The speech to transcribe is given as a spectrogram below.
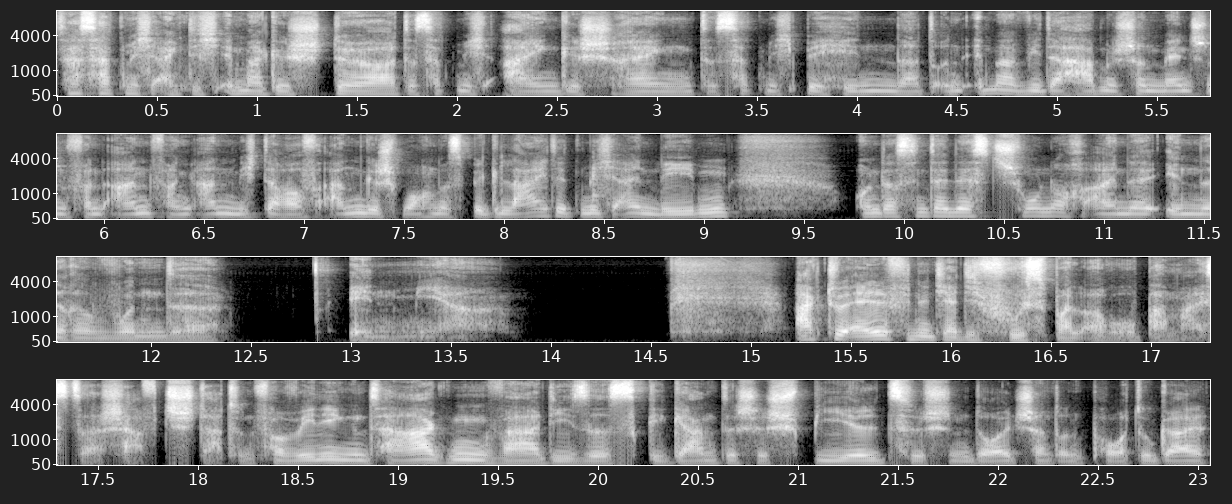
das hat mich eigentlich immer gestört, das hat mich eingeschränkt, das hat mich behindert. Und immer wieder haben schon Menschen von Anfang an mich darauf angesprochen, das begleitet mich ein Leben und das hinterlässt schon noch eine innere Wunde in mir. Aktuell findet ja die Fußball-Europameisterschaft statt und vor wenigen Tagen war dieses gigantische Spiel zwischen Deutschland und Portugal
